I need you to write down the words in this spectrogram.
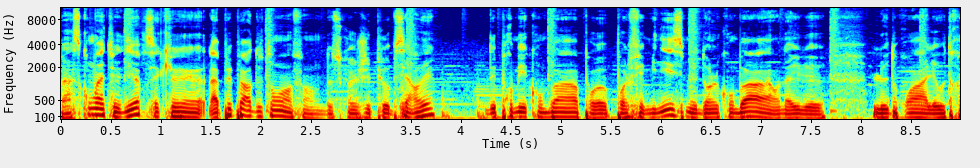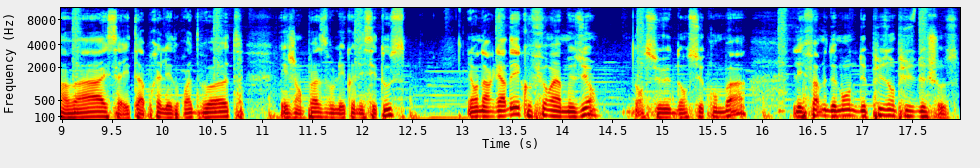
Ben, ce qu'on va te dire, c'est que la plupart du temps, enfin, de ce que j'ai pu observer, des premiers combats pour, le féminisme, dans le combat, on a eu le, droit à aller au travail, ça a été après les droits de vote, et j'en passe, vous les connaissez tous. Et on a regardé qu'au fur et à mesure, dans ce, dans ce combat, les femmes demandent de plus en plus de choses.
